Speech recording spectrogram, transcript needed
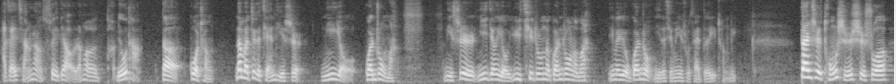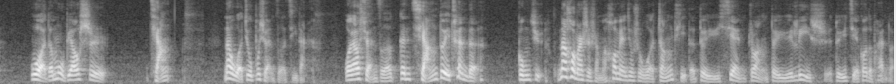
打在墙上碎掉，然后流淌的过程。那么这个前提是你有观众吗？你是你已经有预期中的观众了吗？因为有观众，你的行为艺术才得以成立。但是同时是说，我的目标是墙，那我就不选择鸡蛋。我要选择跟强对称的工具，那后面是什么？后面就是我整体的对于现状、对于历史、对于结构的判断，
